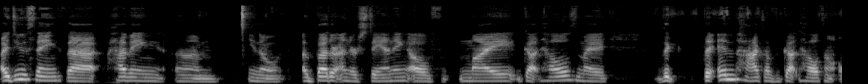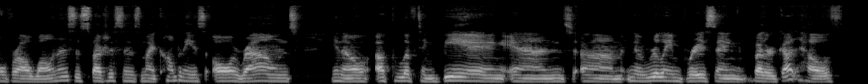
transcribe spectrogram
I do think that having um, you know a better understanding of my gut health, my the the impact of gut health on overall wellness, especially since my company is all around you know uplifting being and um, you know really embracing better gut health.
